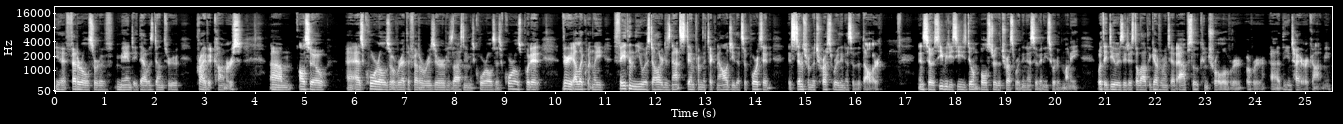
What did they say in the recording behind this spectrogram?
you know, federal sort of mandate. That was done through private commerce. Um, also, uh, as Quarles over at the Federal Reserve, his last name is Quarles. As Quarles put it very eloquently, faith in the U.S. dollar does not stem from the technology that supports it. It stems from the trustworthiness of the dollar. And so CBDCs don't bolster the trustworthiness of any sort of money. What they do is they just allow the government to have absolute control over over uh, the entire economy.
